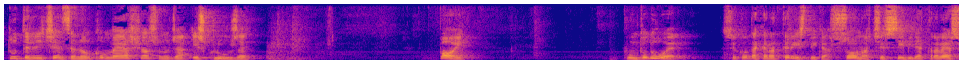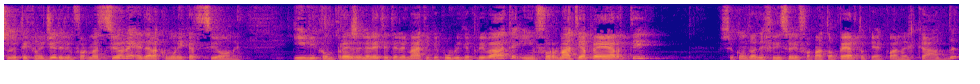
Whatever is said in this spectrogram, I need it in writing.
tutte le licenze non commercial sono già escluse. Poi, punto 2, seconda caratteristica, sono accessibili attraverso le tecnologie dell'informazione e della comunicazione, ivi comprese le reti telematiche pubbliche e private, in formati aperti secondo la definizione di formato aperto che è qua nel CAD,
